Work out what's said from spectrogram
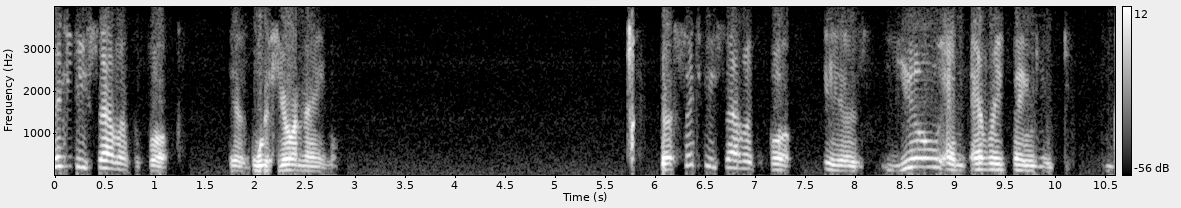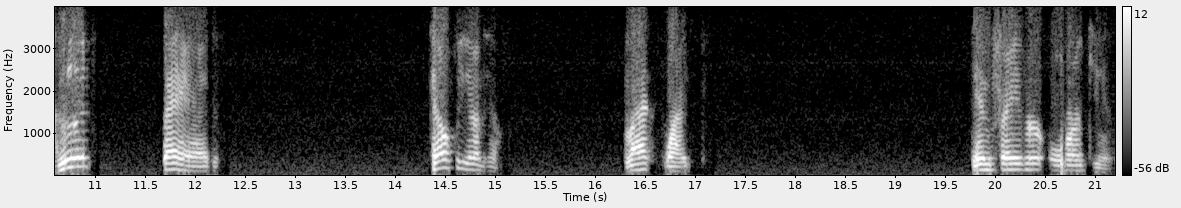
67th book is with your name. The 67th book and everything you do good, bad, healthy, unhealthy, black, white, in favor or against.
